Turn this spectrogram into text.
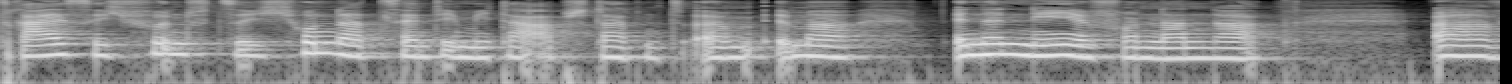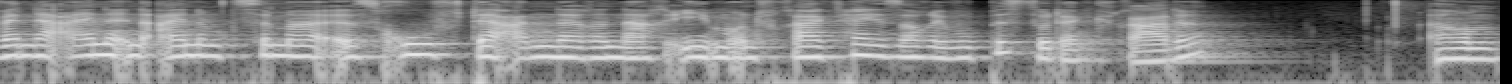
30, 50, 100 Zentimeter Abstand ähm, immer in der Nähe voneinander. Äh, wenn der eine in einem Zimmer ist, ruft der andere nach ihm und fragt, hey, sorry, wo bist du denn gerade? Ähm,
